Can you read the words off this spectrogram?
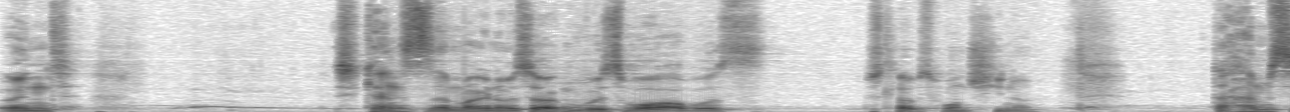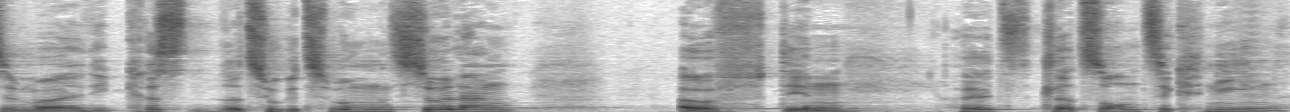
Und ich kann es dann mal genau sagen, wo es war, aber es, ich glaube, es war in China. Da haben sie mal die Christen dazu gezwungen, so lang auf den Holzklötzern zu knien,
